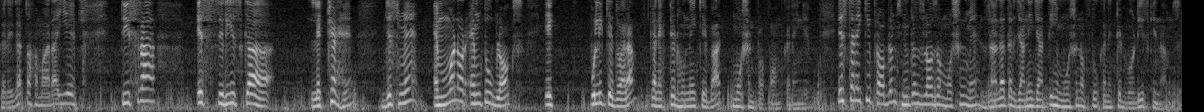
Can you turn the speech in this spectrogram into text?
करेगा। तो हमारा ये तीसरा इस सीरीज़ का लेक्चर है, जिसमें M1 और M2 ब्लॉक्स एक पुली के द्वारा कनेक्टेड होने के बाद मोशन परफॉर्म करेंगे। इस तरह की problems Newton's laws of motion में ज़्यादातर जानी जाती है motion of two connected bodies के नाम से।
